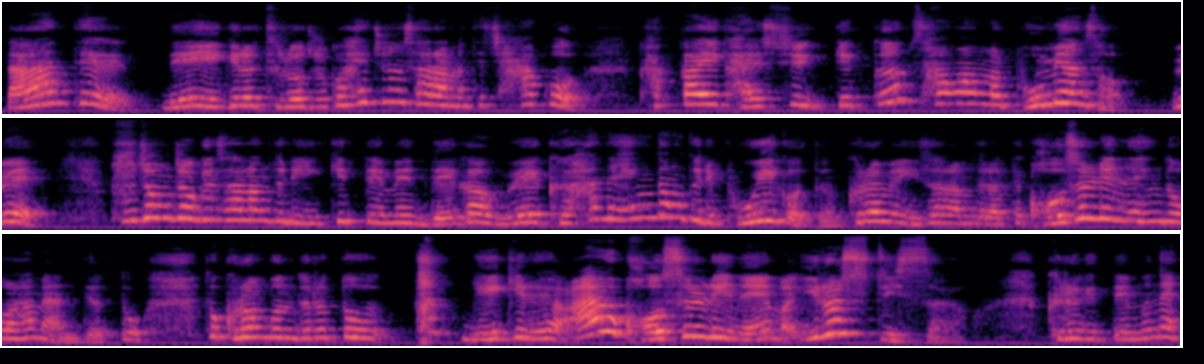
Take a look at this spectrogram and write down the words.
나한테 내 얘기를 들어주고 해준 사람한테 자꾸 가까이 갈 수 있게끔 상황을 보면서 왜? 부정적인 사람들이 있기 때문에 내가 왜 그 하는 행동들이 보이거든. 그러면 이 사람들한테 거슬리는 행동을 하면 안 돼요. 또, 또 그런 분들은 또 탁 얘기를 해요. 아유, 거슬리네. 막 이럴 수도 있어요. 그렇기 때문에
